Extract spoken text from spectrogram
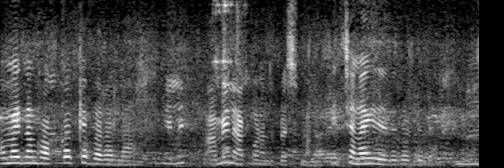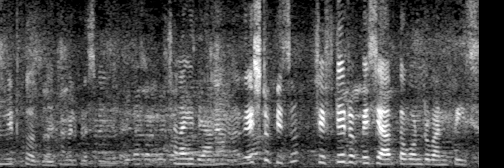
ಆಮೇಲೆ ನಂಗೆ ಹಾಕೋಕ್ಕೆ ಬರಲ್ಲ ಇಲ್ಲಿ ಆಮೇಲೆ ಹಾಕ್ಕೊಳೋದು ಪ್ರೆಸ್ ಚೆನ್ನಾಗಿದೆ ದೊಡ್ಡದು ಆಮೇಲೆ ಪ್ರೆಸ್ ಎಷ್ಟು ಫಿಫ್ಟಿ ರುಪೀಸ್ ಯಾರು ತೊಗೊಂಡ್ರು ಒನ್ ಪೀಸ್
